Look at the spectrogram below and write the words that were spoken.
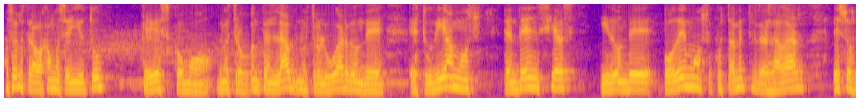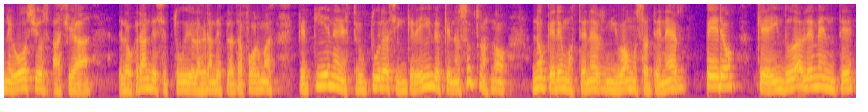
nosotros trabajamos en YouTube, que es como nuestro Content Lab, nuestro lugar donde estudiamos tendencias y donde podemos justamente trasladar esos negocios hacia los grandes estudios, las grandes plataformas que tienen estructuras increíbles que nosotros no, no queremos tener ni vamos a tener, pero que indudablemente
